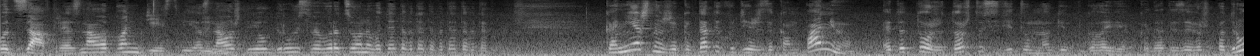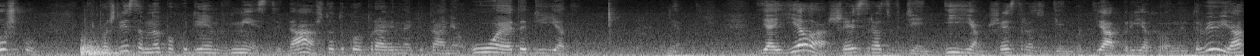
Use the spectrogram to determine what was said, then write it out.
вот завтра. Я знала план действий, я знала, что я уберу из своего рациона вот это, вот это, вот это, вот это. Конечно же, когда ты худеешь за компанию, это тоже то, что сидит у многих в голове. Когда ты зовешь подружку, и пошли со мной похудеем вместе, да, что такое правильное питание? О, это диета. Нет. Я ела 6 раз в день и ем 6 раз в день. Вот я приехала на интервью, я,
